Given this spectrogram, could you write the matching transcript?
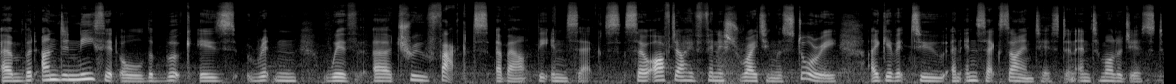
Um, but underneath it all, the book is written with uh, true facts about the insects. So after I have finished writing the story, I give it to an insect scientist, an entomologist,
